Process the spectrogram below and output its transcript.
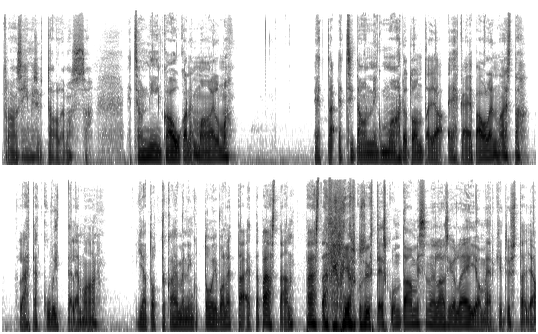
transihmisyyttä olemassa? Että se on niin kaukainen maailma, että, että sitä on niin kuin mahdotonta ja ehkä epäolennaista lähteä kuvittelemaan. Ja totta kai mä niin kuin toivon, että, että päästään, päästään vielä joskus yhteiskuntaan, missä näillä asioilla ei ole merkitystä ja,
